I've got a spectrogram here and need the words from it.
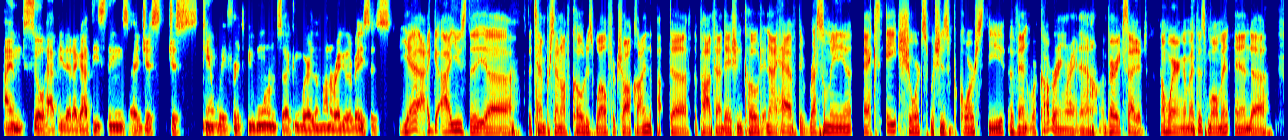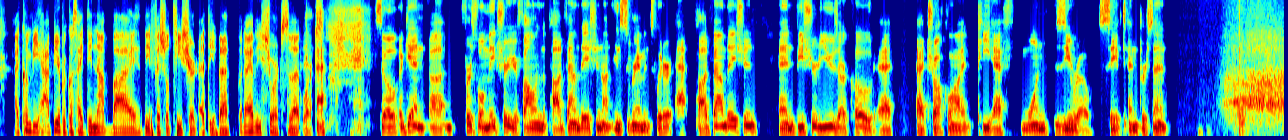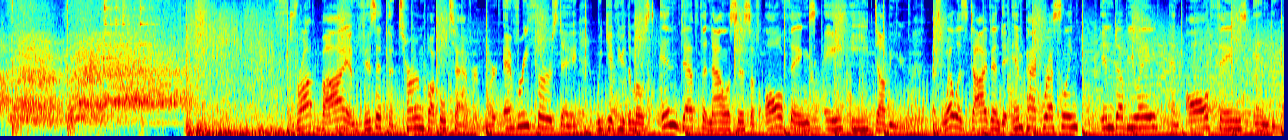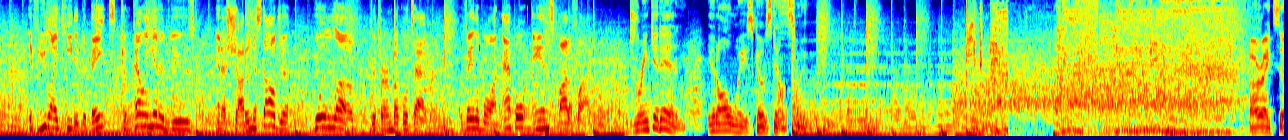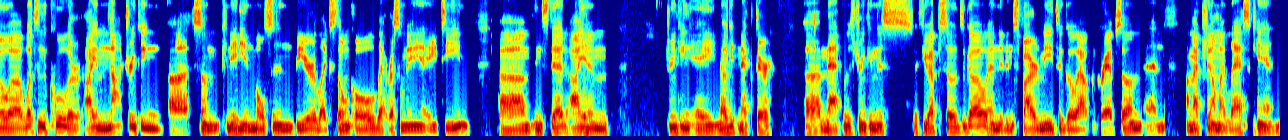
I am so happy that I got these things. I just just can't wait for it to be warm so I can wear them on a regular basis. Yeah, I, I use the uh, the ten percent off code as well for Chalkline, the the the Pod Foundation code, and I have the WrestleMania X8 shorts, which is of course the event we're covering right now. I'm very excited. I'm wearing them at this moment, and uh, I couldn't be happier because I did not buy the official T-shirt at the event, but I have these shorts, so that works. So again, uh, first of all, make sure you're following the Pod Foundation on Instagram and Twitter at Pod Foundation, and be sure to use our code at at Chalkline PF10. Save ten percent. Drop by and visit the Turnbuckle Tavern, where every Thursday we give you the most in depth analysis of all things AEW, as well as dive into Impact Wrestling, NWA, and all things indie. If you like heated debates, compelling interviews, and a shot of nostalgia, you'll love the Turnbuckle Tavern. Available on Apple and Spotify. Drink it in, it always goes down smooth. All right. So uh, what's in the cooler? I am not drinking uh, some Canadian Molson beer like Stone Cold at WrestleMania 18. Um, instead, I am drinking a Nugget Nectar. Uh, Matt was drinking this a few episodes ago, and it inspired me to go out and grab some. And I'm actually on my last can.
